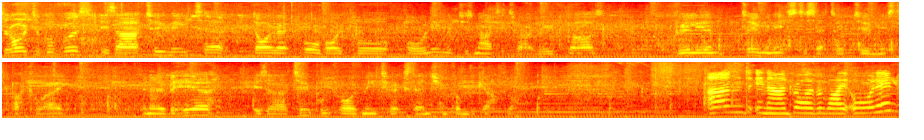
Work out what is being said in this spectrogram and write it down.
So right above us is our 2 metre direct 4x4 awning which is mounted to our roof bars. Brilliant, 2 minutes to set up, 2 minutes to pack away. And over here is our 2.5 metre extension from the Decathlon. And in our driveway awning,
